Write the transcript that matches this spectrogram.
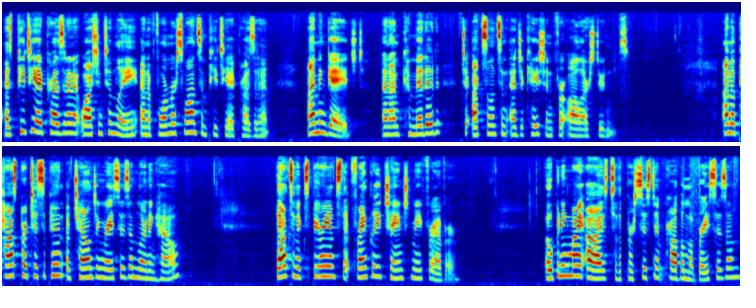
As PTA president at Washington Lee and a former Swanson PTA president, I'm engaged and I'm committed to excellence in education for all our students. I'm a past participant of Challenging Racism Learning How. That's an experience that frankly changed me forever opening my eyes to the persistent problem of racism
